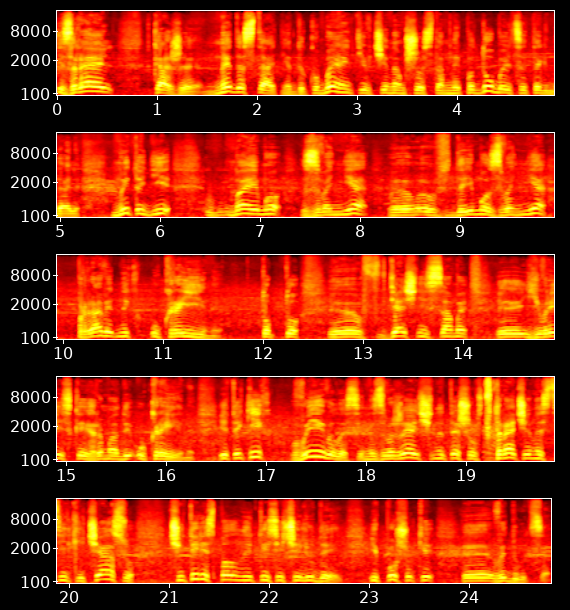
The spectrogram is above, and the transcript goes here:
Ізраїль каже, недостатньо документів, чи нам щось там не подобається, і так далі. Ми тоді маємо звання, е, даємо звання праведник України. Тобто е, вдячність саме е, єврейської громади України. І таких виявилося, незважаючи на те, що втрачено стільки часу, 4,5 тисячі людей, і пошуки е, ведуться.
